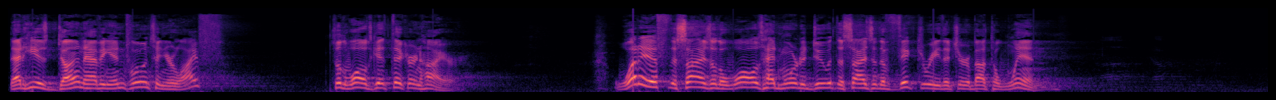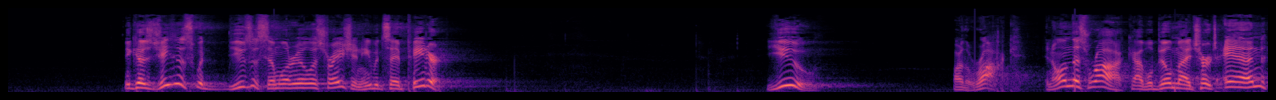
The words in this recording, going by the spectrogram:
that he is done having influence in your life? So the walls get thicker and higher. What if the size of the walls had more to do with the size of the victory that you're about to win? Because Jesus would use a similar illustration. He would say, Peter, You are the rock, and on this rock I will build my church, and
